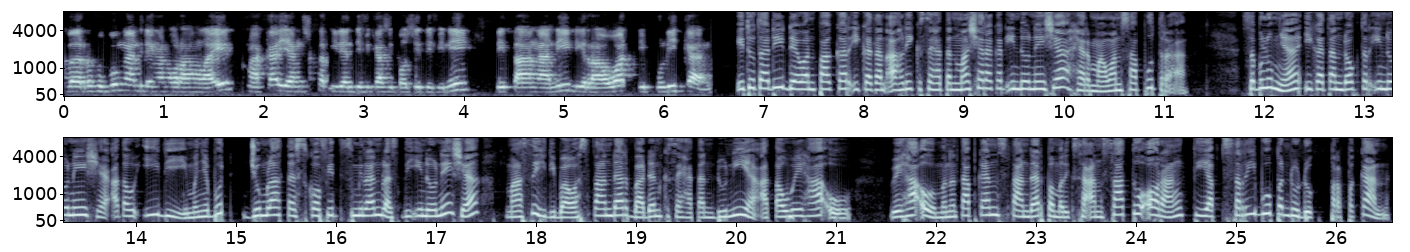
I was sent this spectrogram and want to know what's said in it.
berhubungan dengan orang lain, maka yang teridentifikasi positif ini ditangani, dirawat, dipulihkan. Itu tadi Dewan Pakar Ikatan Ahli Kesehatan Masyarakat Indonesia Hermawan Saputra. Sebelumnya, Ikatan Dokter Indonesia atau IDI menyebut jumlah tes COVID-19 di Indonesia masih di bawah standar Badan Kesehatan Dunia atau WHO. WHO menetapkan standar pemeriksaan satu orang tiap seribu penduduk per pekan.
